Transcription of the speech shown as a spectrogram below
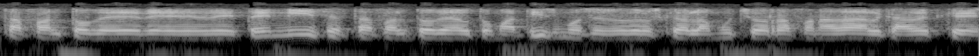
está falto de, de, tenis, está falto de automatismos, esos de los que habla mucho Rafa Nadal cada vez que,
